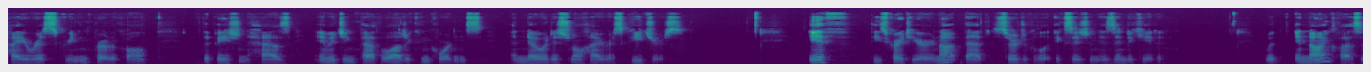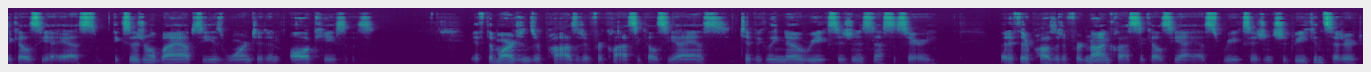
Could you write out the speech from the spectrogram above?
high-risk screening protocol if the patient has imaging pathologic concordance and no additional high-risk features. If these criteria are not met, surgical excision is indicated. With, in non-classic LCIS, excisional biopsy is warranted in all cases. If the margins are positive for classic LCIS, typically no re-excision is necessary, but if they're positive for non-classic LCIS, re-excision should be considered,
